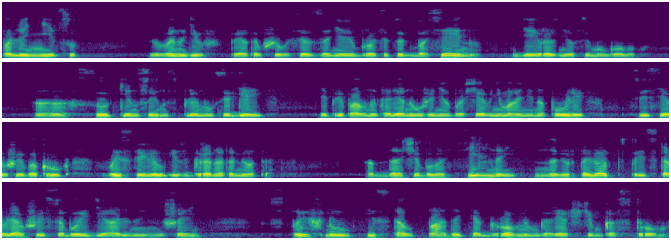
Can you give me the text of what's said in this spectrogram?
поленницу, вынудив прятавшегося за нею броситься к бассейну, где и разнес ему голову. «Ах, сукин сын!» — сплюнул Сергей, и, припав на колено, уже не обращая внимания на пули, свистевшие вокруг, выстрелил из гранатомета. Отдача была сильной, но вертолет, представлявший собой идеальную мишень, вспыхнул и стал падать огромным горящим костром.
